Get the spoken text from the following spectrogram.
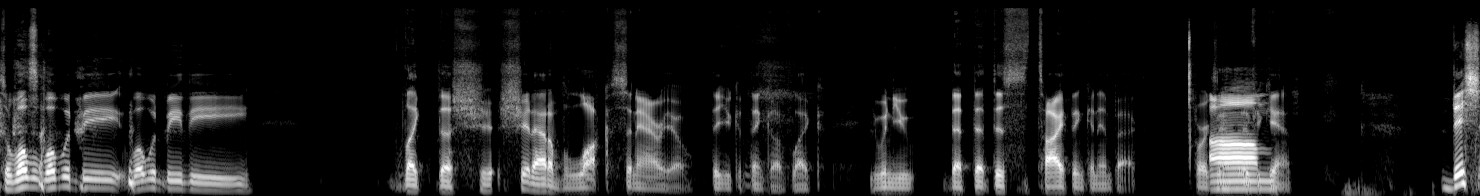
So what what would be what would be the like the sh- shit out of luck scenario that you could think of like when you that that this tie thing can impact for example Um, if you can This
